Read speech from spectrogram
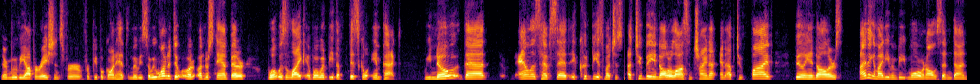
their movie operations for for people going ahead to the movies. So we wanted to understand better what was it like and what would be the fiscal impact. We know that analysts have said it could be as much as a $2 billion loss in China and up to $5 billion. I think it might even be more when all is said and done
